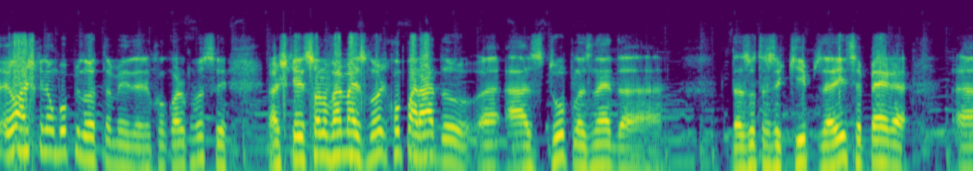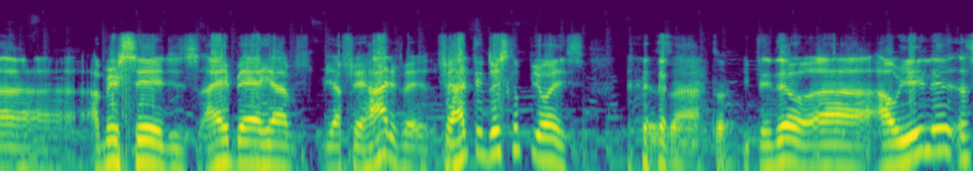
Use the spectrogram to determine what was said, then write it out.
eu acho que ele é um bom piloto também, né? Eu concordo com você. Eu acho que ele só não vai mais longe comparado a- às duplas, né? Da, das outras equipes aí. Você pega a, a Mercedes, a RBR e a, e a Ferrari, velho. Ferrari tem dois campeões. Exato. Entendeu? A, a Williams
